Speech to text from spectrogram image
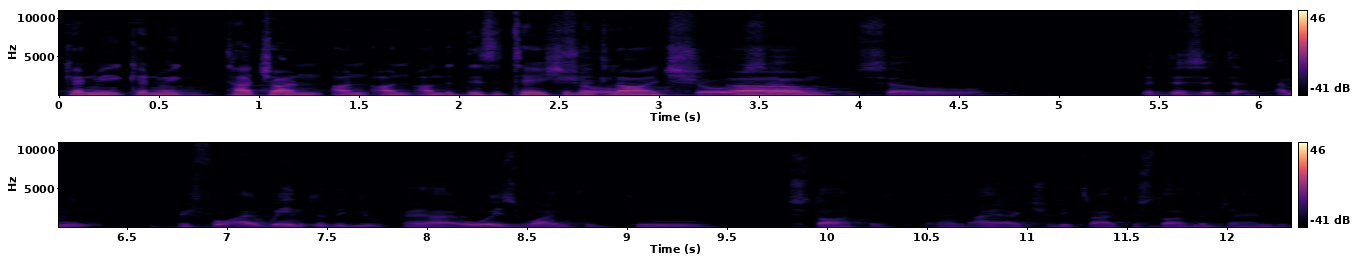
can we can we um, touch on, on, on, on the dissertation at large? Sure. Um, so, so the dissertation. I mean, before I went to the UK, I always wanted to start this brand. I actually tried to start the brand in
